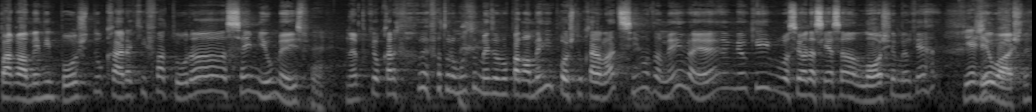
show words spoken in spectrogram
pagar o mesmo imposto do cara que fatura 100 mil mês. Pô. É. Né? Porque o cara fatura muito menos, eu vou pagar o mesmo imposto do cara lá de cima também, velho. É meio que você olha assim, essa lógica meio que é. Gente, eu acho, né?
